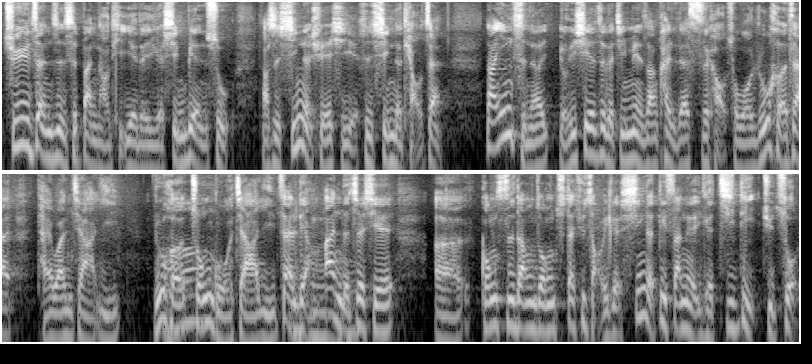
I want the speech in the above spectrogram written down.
区域政治是半导体业的一个新变数，那是新的学习，也是新的挑战。那因此呢，有一些这个晶片商开始在思考说，我如何在台湾加一，如何中国加一，在两岸的这些。呃，公司当中再去找一个新的第三个一个基地去做。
